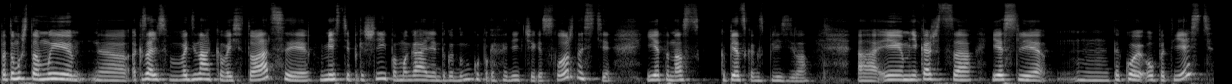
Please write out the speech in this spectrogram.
Потому что мы э, оказались в одинаковой ситуации, вместе пришли и помогали друг другу проходить через сложности, и это нас капец как сблизило. Э, и мне кажется, если э, такой опыт есть,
